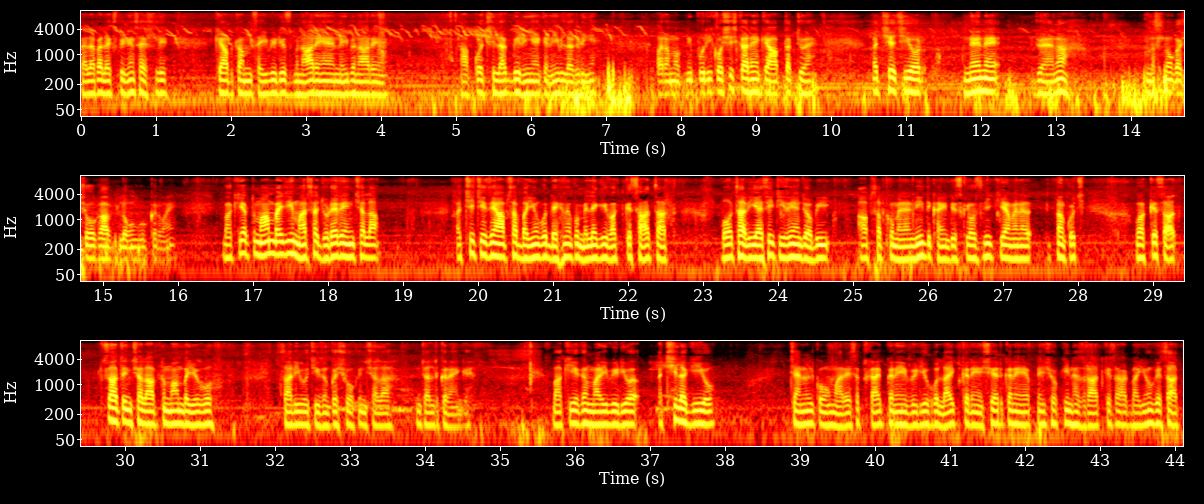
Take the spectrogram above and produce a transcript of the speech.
पहला पहला एक्सपीरियंस है इसलिए क्या पता हम सही वीडियोस बना रहे हैं, नहीं बना रहे हैं। आपको अच्छी लग भी रही हैं कि नहीं भी लग रही हैं। पर हम अपनी पूरी कोशिश कर रहे हैं कि आप तक जो है अच्छी अच्छी और नए नए जो है ना नस्लों का शौक़ आप लोगों को करवाएँ। बाकी अब तमाम भाई जी हमारे साथ जुड़े रहे इंशाल्लाह। अच्छी चीज़ें आप सब भाइयों को देखने को मिलेगी वक्त के साथ साथ। बहुत सारी ऐसी चीज़ें हैं जो अभी आप सबको मैंने नहीं दिखाई डिस्क्लोज़ नहीं किया मैंने इतना कुछ। वक्त के साथ साथ इंशाल्लाह आप तमाम भाइयों को सारी वो चीज़ों का शौक़ इंशाल्लाह जल्द कराएँगे। बाकी अगर हमारी वीडियो अच्छी लगी हो, चैनल को हमारे सब्सक्राइब करें, वीडियो को लाइक करें, शेयर करें अपने शौकीन हजरात के साथ, भाइयों के साथ।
